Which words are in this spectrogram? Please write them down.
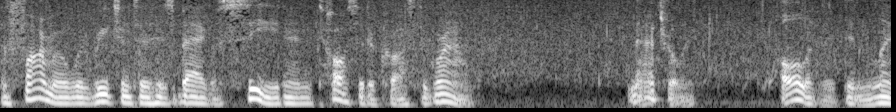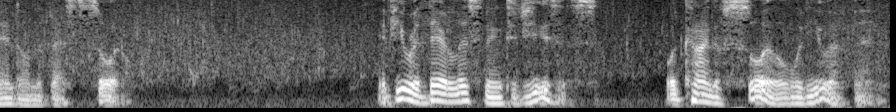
The farmer would reach into his bag of seed and toss it across the ground. Naturally, all of it didn't land on the best soil. If you were there listening to Jesus, what kind of soil would you have been?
